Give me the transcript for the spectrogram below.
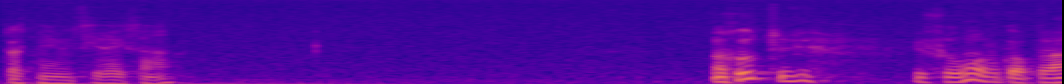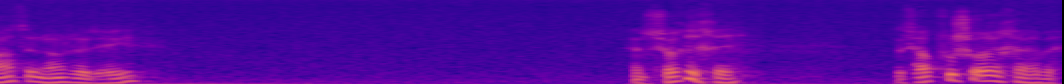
Dat neem ik direct aan. Maar goed, u, u vroeg me of ik wou praten, nou, dat deed ik. En zorg, hè. Daar zou ik voor zorgen hebben.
